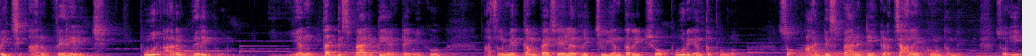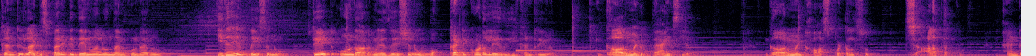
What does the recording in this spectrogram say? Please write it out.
Rich or very rich poor or very poor ఎంత డిస్పారిటీ అంటే మీకు అసలు మీరు కంపేర్ చేయలే రిచ్ ఎంత రిచ్చో పూర్ ఎంత పూరో సో ఆ డిస్పారిటీ ఇక్కడ చాలా ఎక్కువ ఉంటుంది. సో ఈ కంట్రీలో ఆ డిస్పారిటీ దేనివల్ల ఉందనుకున్నారు ఇదే రీజను స్టేట్ ఓన్డ్ ఆర్గనైజేషన్ ఒక్కటి కూడా లేదు ఈ కంట్రీలో గవర్నమెంట్ బ్యాంక్స్ లేవు. గవర్నమెంట్ హాస్పిటల్స్ చాలా తక్కువ. And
